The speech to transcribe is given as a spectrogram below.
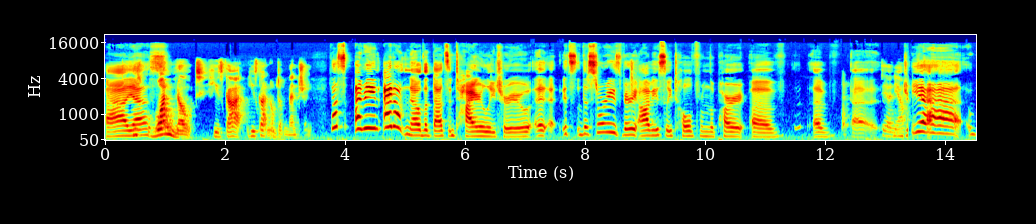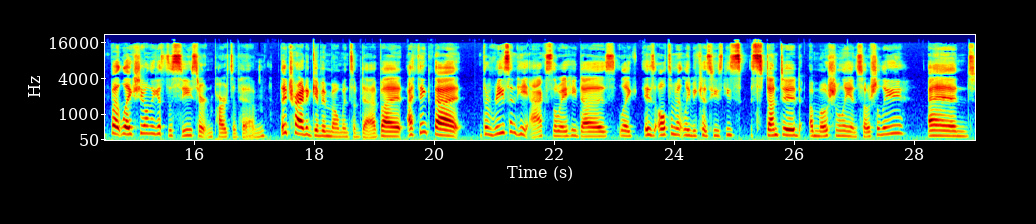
ah yes one note he's got he's got no dimension That's. I mean, I don't know that that's entirely true. Uh, It's the story is very obviously told from the part of of uh, Danielle. Yeah, but like she only gets to see certain parts of him. They try to give him moments of depth, but I think that the reason he acts the way he does like is ultimately because he's he's stunted emotionally and socially and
